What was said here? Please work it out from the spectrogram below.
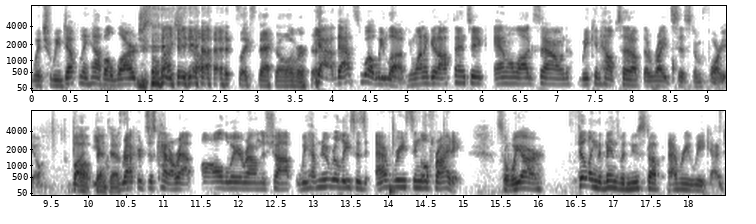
which we definitely have a large selection yeah, of. it's like stacked all over. yeah, that's what we love. You want to get authentic analog sound, we can help set up the right system for you. But oh, fantastic. Yeah, records just kind of wrap all the way around the shop. We have new releases every single Friday. So we are filling the bins with new stuff every weekend.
